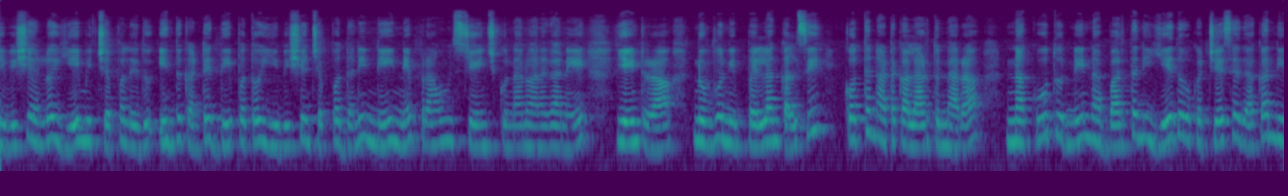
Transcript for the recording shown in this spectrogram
ఈ విషయంలో ఏమీ చెప్పలేదు. ఎందుకంటే దీపతో ఈ విషయం చెప్పొద్దని నేనే ప్రామిస్ చేయించుకున్నాను. అనగానే ఏంట్రా? నువ్వు నీ పెళ్ళం కలిసి కొత్త నాటకాలు ఆడుతున్నారా? నా కూతుర్ని నా భర్తని ఏదో ఒకటి చేసేదాకా నీ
